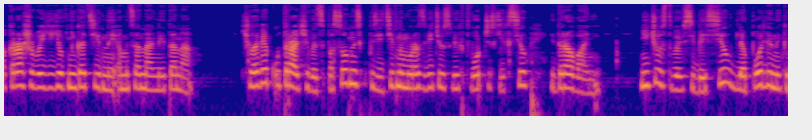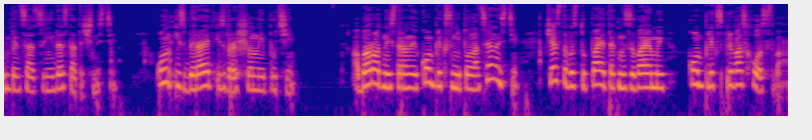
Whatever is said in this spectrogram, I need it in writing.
окрашивая ее в негативные эмоциональные тона, человек утрачивает способность к позитивному развитию своих творческих сил и дарований, не чувствуя в себе сил для подлинной компенсации недостаточности. Он избирает извращенные пути. Оборотной стороной комплекса неполноценности часто выступает так называемый комплекс превосходства.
